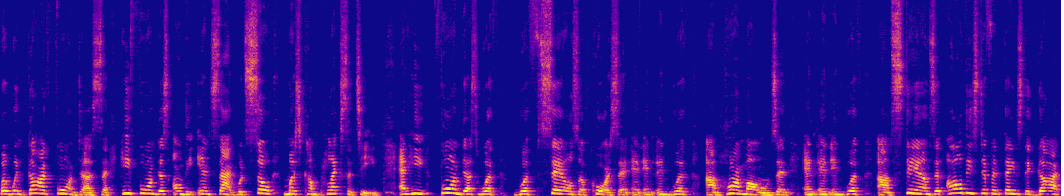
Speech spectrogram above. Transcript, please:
But when God formed us, He formed us on the inside with so much complexity, and He formed us with with cells, of course, and, and, and, and with um, hormones and, and, and, and with um, stems and all these different things that God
